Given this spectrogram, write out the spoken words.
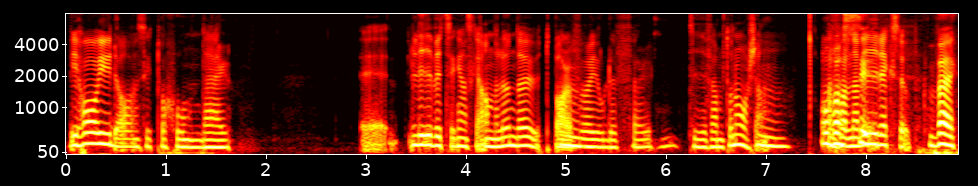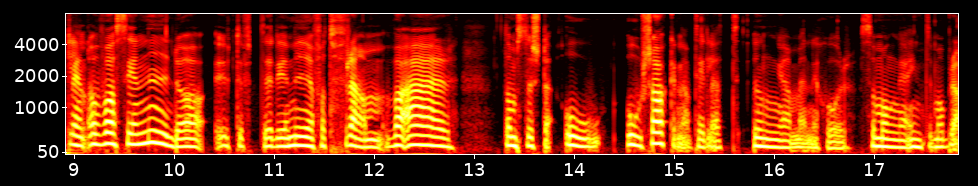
Vi har ju idag en situation där eh, livet ser ganska annorlunda ut bara mm. för vad det gjorde för 10-15 år sedan. Mm. Och fall när vi växte upp. Verkligen. Och vad ser ni då utefter det ni har fått fram? Vad är de största orsakerna till att unga människor, så många, inte mår bra?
